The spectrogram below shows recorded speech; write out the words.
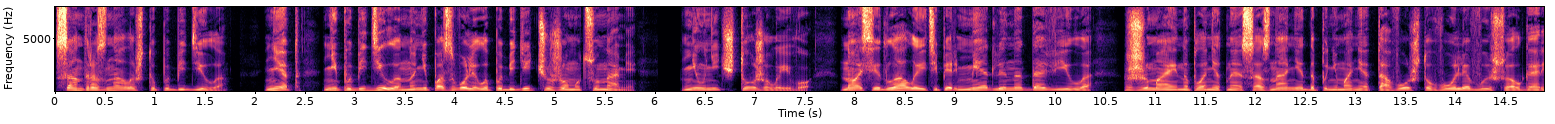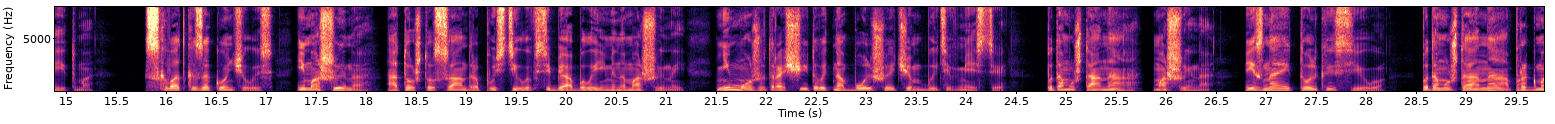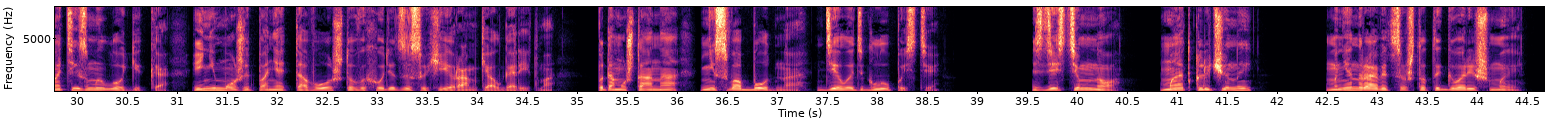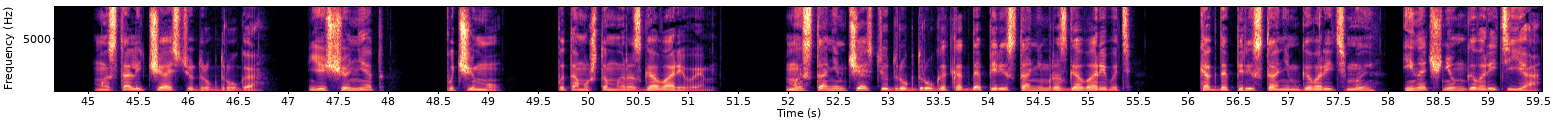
Сандра знала, что победила. Нет, не победила, но не позволила победить чужому цунами. Не уничтожила его, но оседлала и теперь медленно давила, сжимая инопланетное сознание до понимания того, что воля выше алгоритма. Схватка закончилась, и машина, а то, что Сандра пустила в себя, было именно машиной, не может рассчитывать на большее, чем быть вместе. Потому что она — машина, и знает только силу. Потому что она — прагматизм и логика, и не может понять того, что выходит за сухие рамки алгоритма потому что она не свободна делать глупости. Здесь темно. Мы отключены. Мне нравится, что ты говоришь «мы». Мы стали частью друг друга. Еще нет. Почему? Потому что мы разговариваем. Мы станем частью друг друга, когда перестанем разговаривать. Когда перестанем говорить «мы» и начнем говорить «я».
